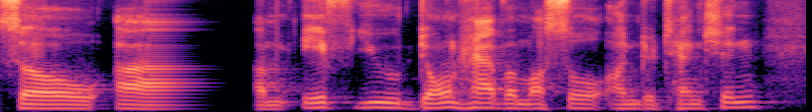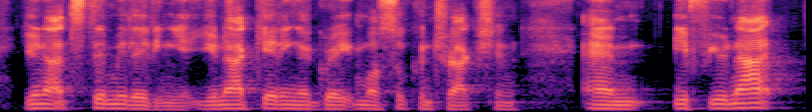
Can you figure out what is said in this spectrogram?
So um, if you don't have a muscle under tension, you're not stimulating it. You're not getting a great muscle contraction. And if you're not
